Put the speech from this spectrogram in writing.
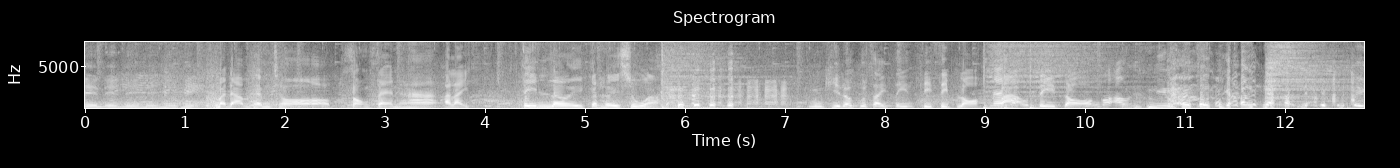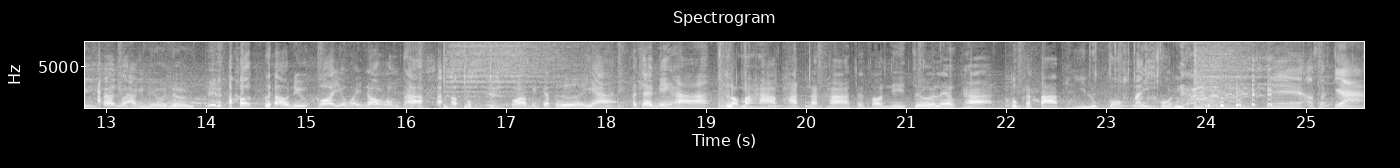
นี่นี่นี่นี่นี่นี่มาดามแพมชอบสองแสนห้าอะไรตีนเลยกระเทยชัวร์ มึงคิดว่ากูใส่ตีนสี่สิบหรอ แม่เปล่าตีสองก็เอานิ้ว ข้างหน้านิ้วหนึ่งข้างหลังนิ้วหนึ่งเอาเอานิ้วก้อยเอาไว้นอกรองเท้าความเป็นกระเทยอะเข้าใจไหมคะ เรามาหาพัดนะคะ แต่ตอนนี้เจอแล้วค่ะ ตุ๊กตาผีลูกกอกไล่คน แม่เอาสักอย่าง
